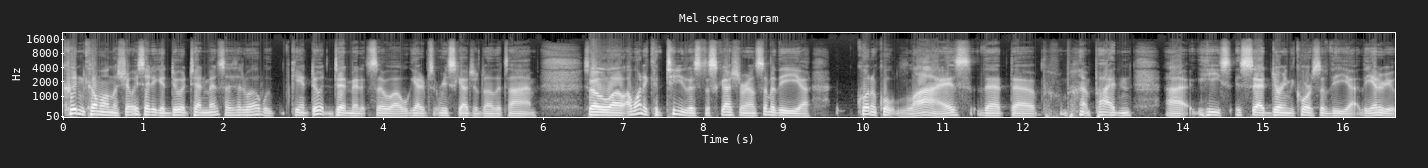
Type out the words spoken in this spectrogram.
couldn't come on the show. He said he could do it 10 minutes. I said, well, we can't do it in 10 minutes, so uh, we'll get it rescheduled another time. So uh, I want to continue this discussion around some of the uh, quote unquote lies that uh, Biden uh, he said during the course of the uh, the interview.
